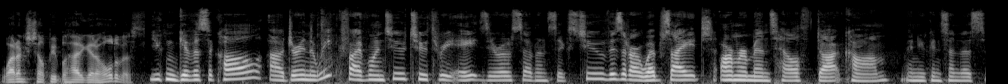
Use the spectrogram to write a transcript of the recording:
Why don't you tell people how to get a hold of us? You can give us a call uh, during the week, 512-238-0762. Visit our website, armormenshealth.com, and you can send us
